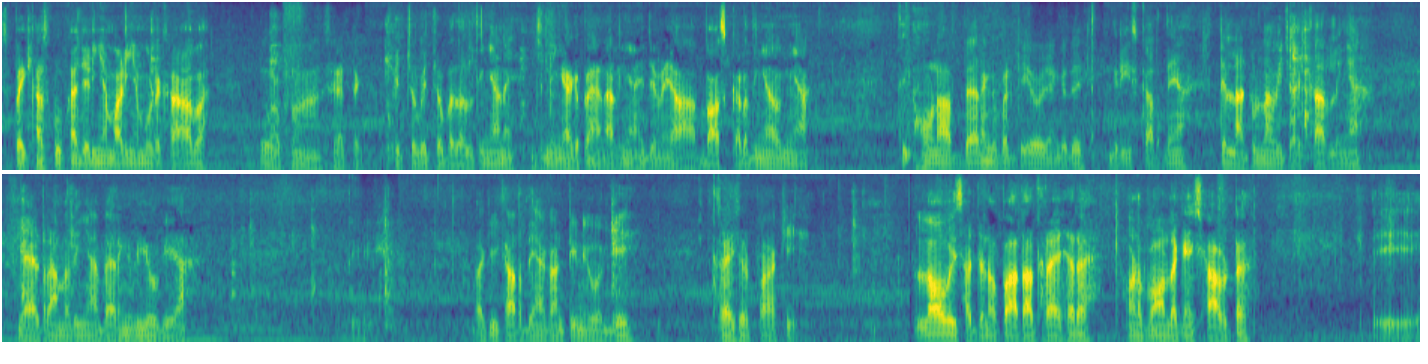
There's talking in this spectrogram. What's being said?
ਸਪੈਕਾਂ ਸਪੂਕਾਂ ਜਿਹੜੀਆਂ ਮਾੜੀਆਂ ਮੋੜ ਖਰਾਬ ਆ, ਉਹ ਆਪਾਂ ਸੈੱਟ ਵਿੱਚੋਂ ਵਿੱਚੋਂ ਬਦਲਤੀਆਂ ਨੇ, ਜਿੰਨੀਆਂ ਕੁ ਪੈਣ ਵਾਲੀਆਂ ਸੀ, ਜਿਵੇਂ ਆ ਬਾਸਕਟ ਦੀਆਂ ਹੋ ਗਈਆਂ। ਤੇ ਹੁਣ ਆ ਬੈਰਿੰਗ ਵੱਡੇ ਹੋ ਜਾਂਗੇ ਤੇ ਗਰੀਸ ਕਰਦੇ ਆ, ਢਿੱਲਾਂ ਢੁੱਲਾਂ ਵੀ ਚੈੱਕ ਕਰ ਲਈਆਂ, ਗੈਰ ਡਰਮ ਦੀਆਂ ਬੈਰਿੰਗ ਵੀ ਹੋ ਗਏ ਆ। ਤੇ ਬਾਕੀ ਕਰਦੇ ਆ ਕੰਟੀਨਿਊ ਅੱਗੇ ਥ੍ਰੈਸ਼ਰ ਪਾ ਕੇ। ਲਓ ਵੀ ਸੱਜਣੋ ਪਾਤਾ ਥ੍ਰੈਸ਼ਰ ਹੁਣ ਪਾਉਣ ਲੱਗੇ ਸ਼ਾਫਟ। ਤੇ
